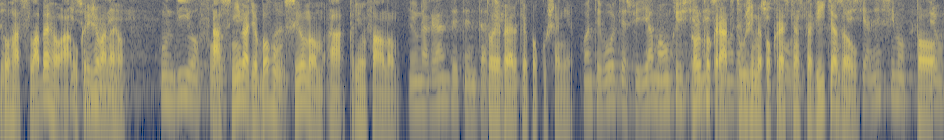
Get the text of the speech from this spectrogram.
Boha slabého a e ukrižovaného. a forte snívať e o Bohu silnom a triumfálnom. To je veľké pokušenie. Koľkokrát túžime po kresťanstve víťazov, po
